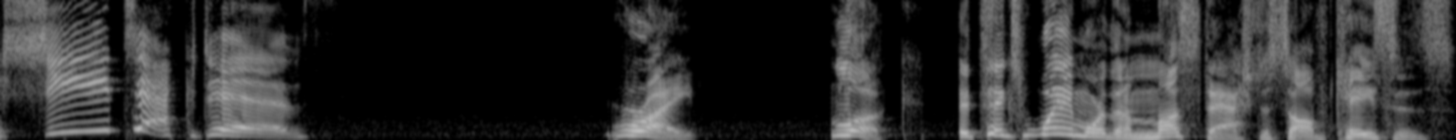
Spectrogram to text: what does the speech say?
she-detectives. Right. Look, it takes way more than a mustache to solve cases.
